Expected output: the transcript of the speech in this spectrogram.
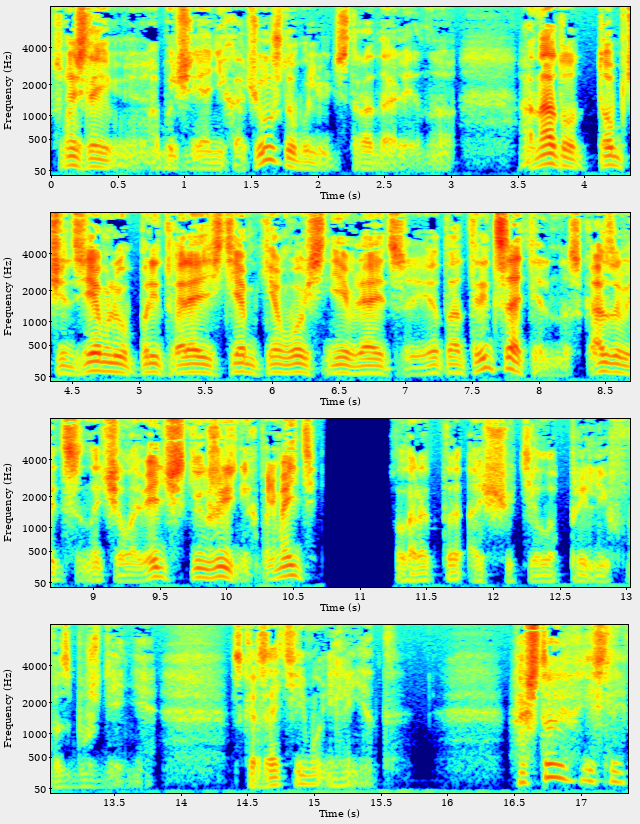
В смысле, обычно я не хочу, чтобы люди страдали, но она тут топчет землю, притворяясь тем, кем вовсе не является, и это отрицательно сказывается на человеческих жизнях, понимаете? Лоретта ощутила прилив возбуждения. Сказать ему или нет? — А что, если...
